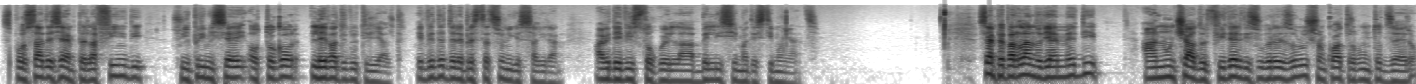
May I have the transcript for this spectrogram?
spostate sempre l'Affinity sui primi 6-8 core, levate tutti gli altri e vedete le prestazioni che saliranno. Avete visto quella bellissima testimonianza. Sempre parlando di AMD, ha annunciato il Fidelity Super Resolution 4.0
